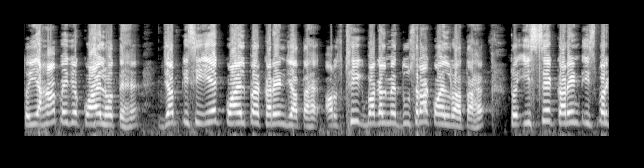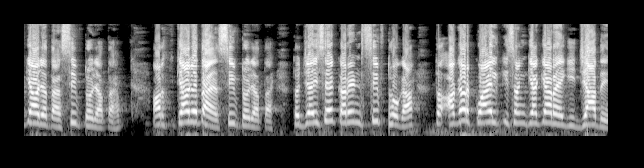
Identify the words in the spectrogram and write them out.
तो यहाँ पे जो कॉयल होते हैं, जब किसी एक कॉयल पर करंट जाता है और ठीक बगल में दूसरा कॉयल रहता है तो इससे करंट इस पर क्या हो जाता है? शिफ्ट हो जाता है। और क्या हो जाता है? शिफ्ट हो जाता है। तो जैसे करंट शिफ्ट होगा तो अगर कॉयल की संख्या क्या रहेगी? ज़्यादा।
